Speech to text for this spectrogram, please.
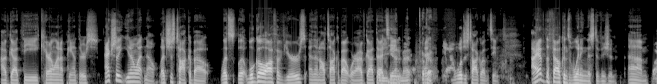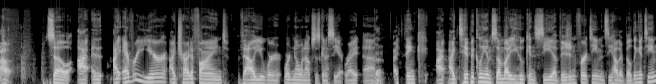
I've got the Carolina Panthers. Actually, you know what? No, let's just talk about. Let's let, we'll go off of yours, and then I'll talk about where I've got that team. Got it, okay. And, yeah, we'll just talk about the team. I have the Falcons winning this division. Um, wow. So I, I every year I try to find value where where no one else is going to see it right um, okay. i think I, I typically am somebody who can see a vision for a team and see how they're building a team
